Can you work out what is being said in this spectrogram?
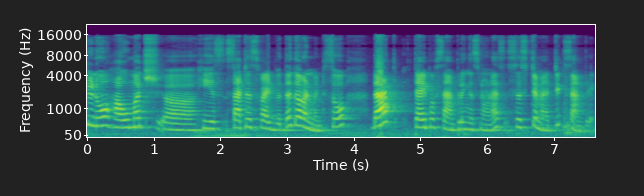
to know how much uh, he is satisfied with the government. So, that type of sampling is known as systematic sampling.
